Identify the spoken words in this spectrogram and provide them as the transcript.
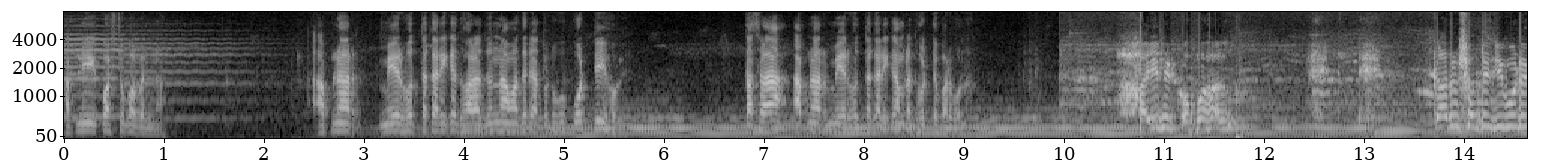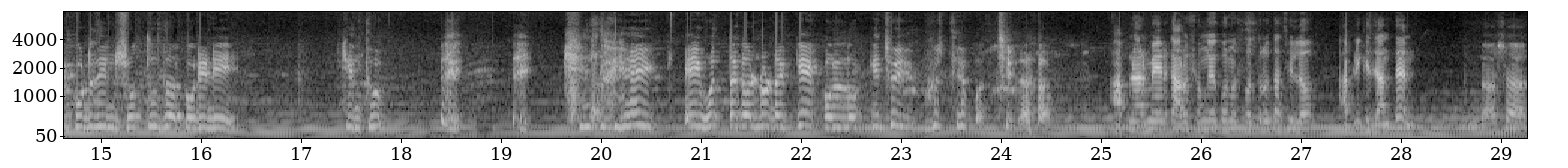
আপনি কষ্ট পাবেন না। আপনার মেয়ের হত্যাকারীকে ধরার জন্য আমাদের এতটুকু করতেই হবে। তাছাড়া আপনার মেয়ের হত্যাকারীকে আমরা ধরতে পারব না। হাই কপাল। কারোর সাথে জীবনে কোনোদিন শত্রুতা করিনি। কিন্তু কিন্তু এই এই হত্যাকাণ্ডটা কে করল কিছুই বুঝতে পারছি না। আপনার মেয়ের কারও সঙ্গে কোনো শত্রুতা ছিল? আপনি কি জানতেন? না স্যার।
